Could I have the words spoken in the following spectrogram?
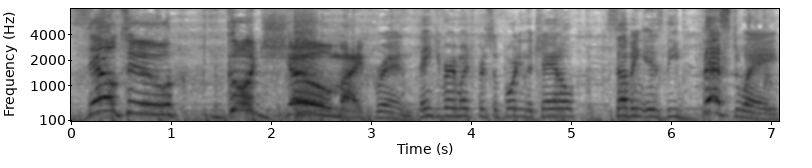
Zeltu! Good show, my friend! Thank you very much for supporting the channel. Subbing is the best way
